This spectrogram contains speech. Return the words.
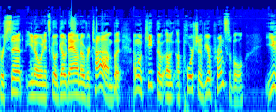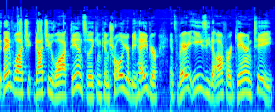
percent, you know, and it's going to go down over time, but I'm going to keep the, a, a portion of your principal. You, they've got you, got you locked in so they can control your behavior. It's very easy to offer a guarantee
